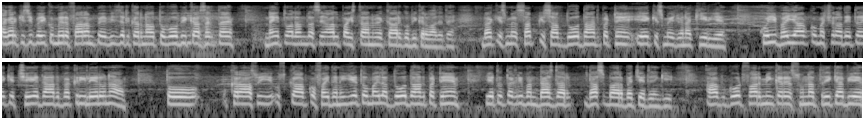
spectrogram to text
اگر کسی بھائی کو میرے فارم پہ وزٹ کرنا ہو تو وہ بھی کر سکتا ہے۔ نہیں تو الحمدللہ سے آل پاکستان میں کار کو بھی کروا دیتے ہیں۔ باقی اس میں سب کی سب دو دانت پٹھے ہیں، ایک اس میں جو ہے نا کھیری ہے۔ کوئی بھائی آپ کو مشورہ دیتا ہے کہ چھ دانت بکری لے لو نا، تو کراس ہوئی، اس کا آپ کو فائدہ نہیں، یہ تو مطلب دو دانت پٹھے ہیں، یہ تو تقریباً دس دار، دس بار بچے دیں گی۔ آپ گوٹ فارمنگ کریں سننا طریقہ بھی ہے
